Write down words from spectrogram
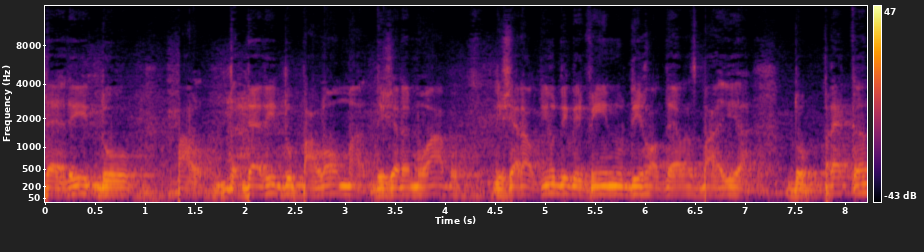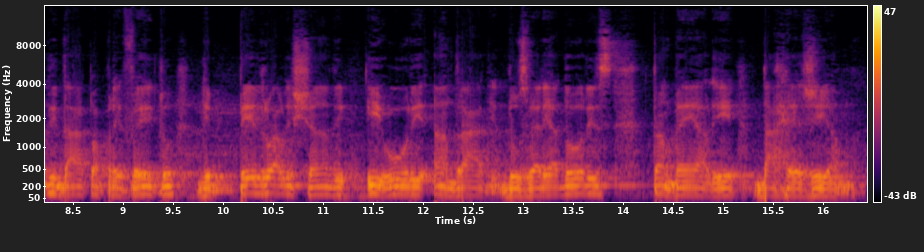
Deri do Deri do Paloma, de Jeremoabo, de Geraldinho de Livino, de Rodelas, Bahia, do pré-candidato a prefeito de Pedro Alexandre e Uri Andrade, dos vereadores também ali da região.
